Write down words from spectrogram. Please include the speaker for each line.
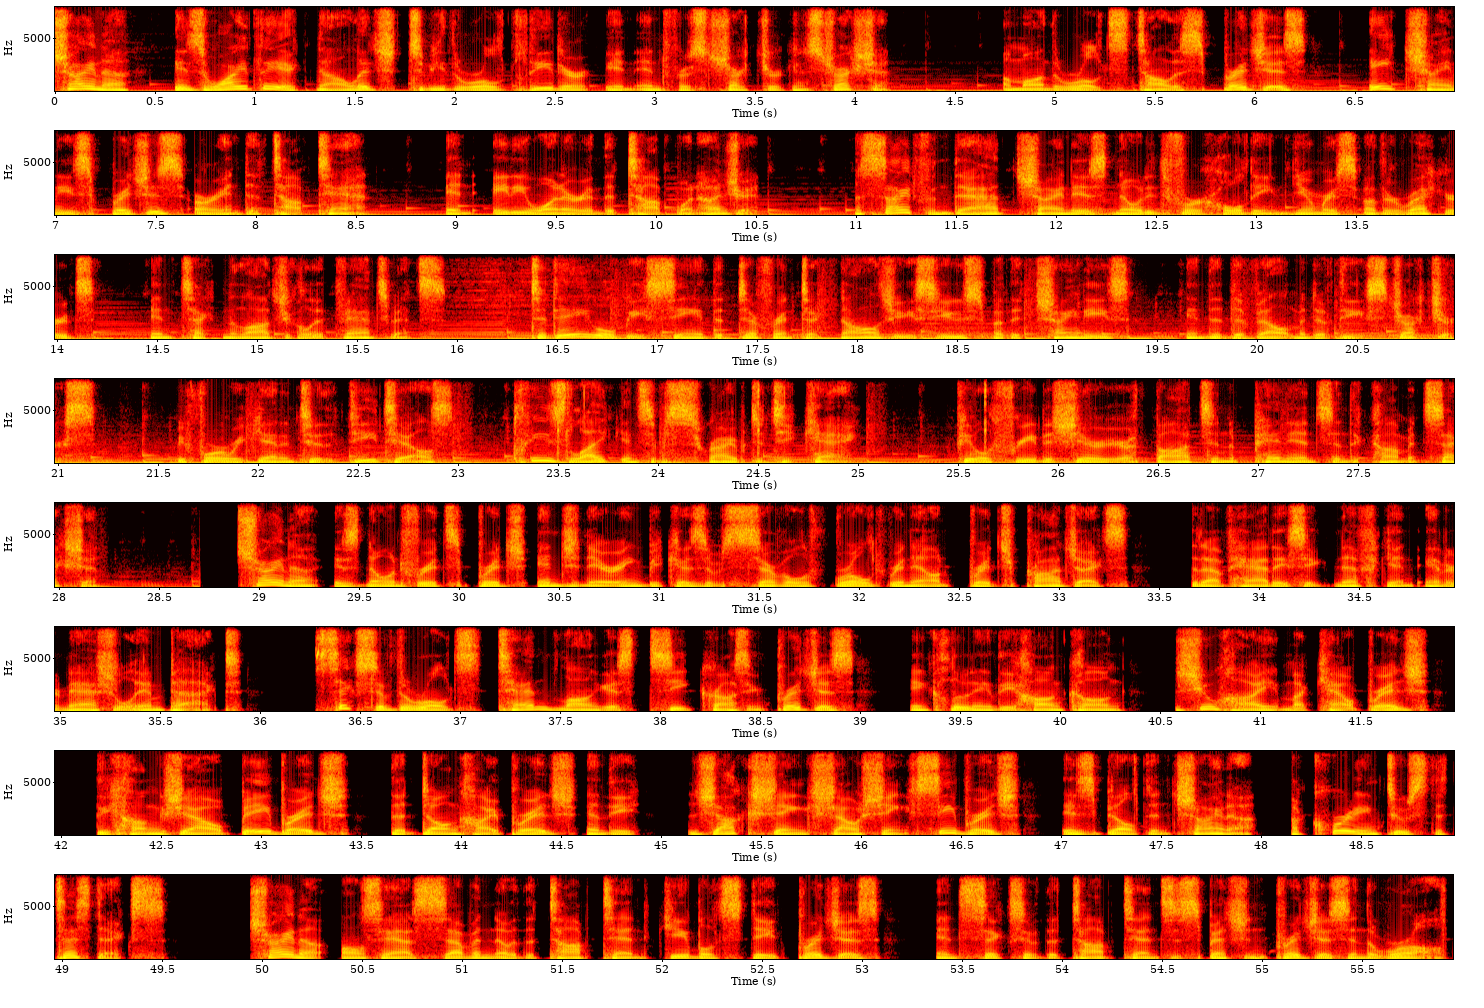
Speaker 1: China is widely acknowledged to be the world leader in infrastructure construction. Among the world's tallest bridges, 8 Chinese bridges are in the top 10, and 81 are in the top 100. Aside from that, China is noted for holding numerous other records in technological advancements. Today, we'll be seeing the different technologies used by the Chinese in the development of these structures. Before we get into the details, please like and subscribe to TK. Feel free to share your thoughts and opinions in the comment section. China is known for its bridge engineering because of several world-renowned bridge projects that have had a significant international impact. Six of the world's 10 longest sea-crossing bridges, including the Hong Kong Zhuhai-Macau Bridge, the Hangzhou Bay Bridge, the Donghai Bridge, and the Jiaxing-Shaoxing Sea Bridge, is built in China, according to statistics. China also has seven of the top 10 cable-stayed bridges and six of the top 10 suspension bridges in the world.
